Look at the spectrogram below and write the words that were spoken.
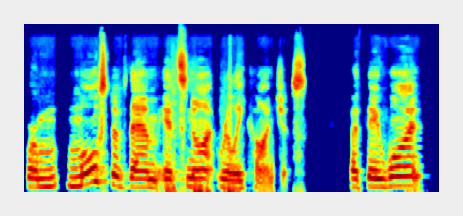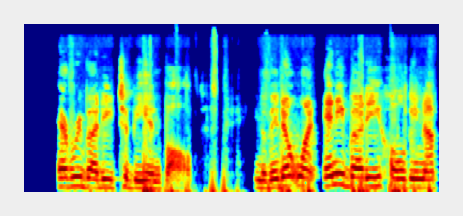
for most of them, it's not really conscious, but they want everybody to be involved. You know, they don't want anybody holding up,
